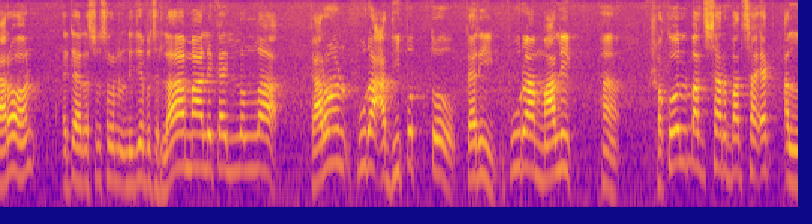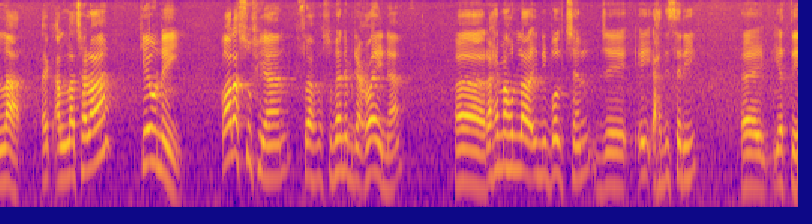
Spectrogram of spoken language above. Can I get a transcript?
কারণ এটা রসুল সাল্লাম নিজে বলছে লা মালিকা ইল্লাল্লাহ। কারণ পুরা আধিপত্যকারী, পুরা মালিক হ্যাঁ সকল বাদশার বাদশাহ এক আল্লাহ এক আল্লাহ ছাড়া কেউ নেই। কলা সুফিয়ান সুফিয়ান ইবনে ওয়াইনা রাহেমাহুল্লাহ ইনি বলছেন যে এই হাদিসেরই ইয়েতে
